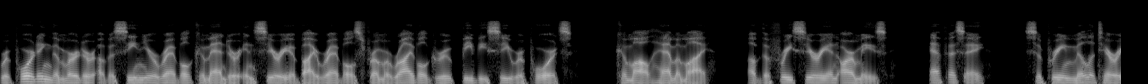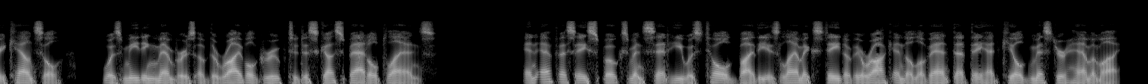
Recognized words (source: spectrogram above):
Reporting the murder of a senior rebel commander in Syria by rebels from a rival group BBC reports, Kamal Hamami, of the Free Syrian Armies, FSA, Supreme Military Council, was meeting members of the rival group to discuss battle plans. An FSA spokesman said he was told by the Islamic State of Iraq and the Levant that they had killed Mr. Hamami.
